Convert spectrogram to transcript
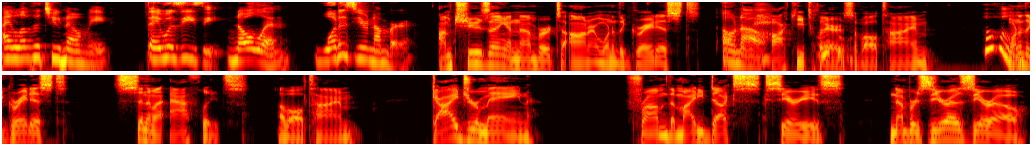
I love that you know me. It was easy. Nolan, what is your number? I'm choosing a number to honor one of the greatest oh no hockey players Ooh. of all time. Ooh. One of the greatest cinema athletes of all time. Guy Germaine from the Mighty Ducks series, number zero zero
